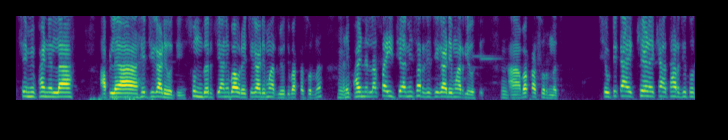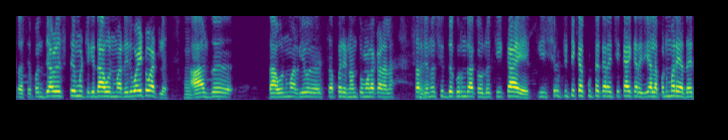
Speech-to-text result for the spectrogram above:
सेमीफायनलला आपल्या ह्याची गाडी होती सुंदरची आणि बावऱ्याची गाडी मारली होती बाकासूरनं. आणि फायनलला साईची आणि सरजेची गाडी मारली होती बकासूरनंच. शेवटी काय खेळ खेळात हारजीत होत असते पण ज्यावेळेस ते म्हटले की दावण मारली वाईट वाटलं. आज दावण मारलीचा परिणाम तुम्हाला कळाला. सर्जानं सिद्ध करून दाखवलं की काय आहे की शेवटी टीका कुठं करायची काय करायची याला पण मर्यादा आहेत.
